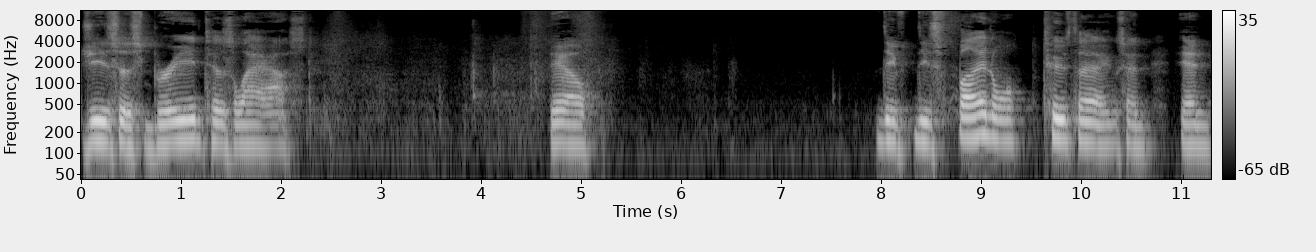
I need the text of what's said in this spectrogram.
Jesus breathed his last. Now, the, these final two things, and and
